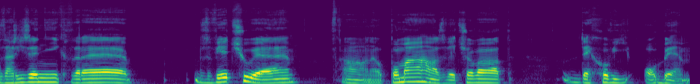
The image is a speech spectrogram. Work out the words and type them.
Zařízení, které zvětšuje nebo pomáhá zvětšovat dechový objem.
